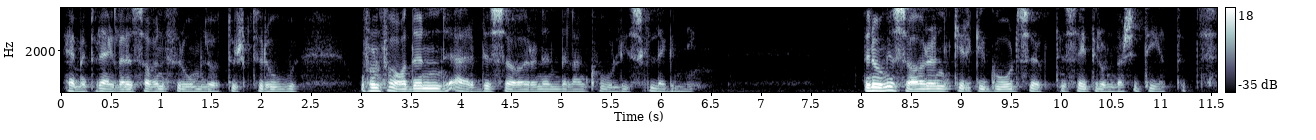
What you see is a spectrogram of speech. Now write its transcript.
Hemmet präglades av en from luthersk tro och från fadern ärvde Sören en melankolisk läggning. Den unge Sören Kierkegaard sökte sig till universitetet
